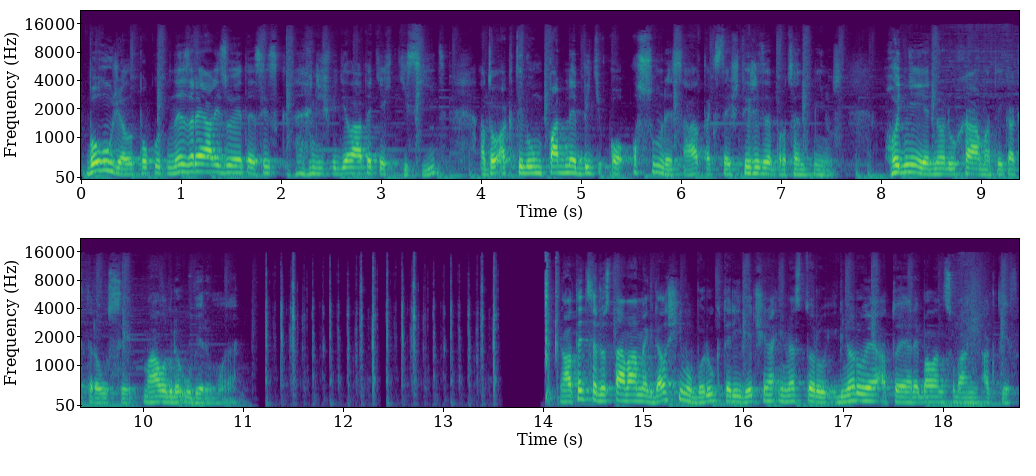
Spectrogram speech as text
Bohužel, pokud nezrealizujete zisk, když vyděláte těch 1000 a to aktivum padne byť o 80, tak jste 40% minus. Hodně jednoduchá matika, kterou si málo kdo uvědomuje. No a teď se dostáváme k dalšímu bodu, který většina investorů ignoruje, a to je rebalancování aktiv.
